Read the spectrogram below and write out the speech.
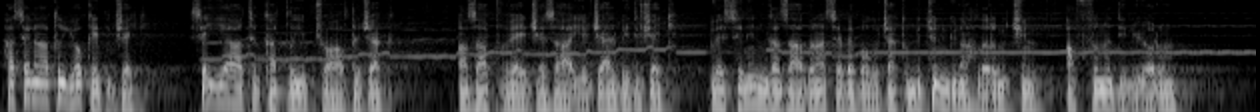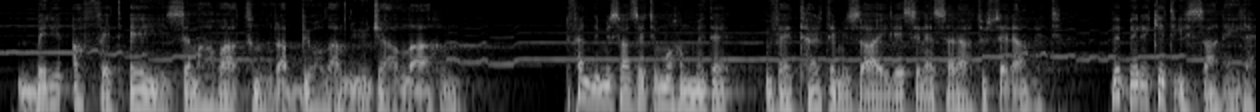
hasenatı yok edecek, seyyiatı katlayıp çoğaltacak, azap ve cezayı celbedecek ve senin gazabına sebep olacak bütün günahlarım için affını diliyorum. Beni affet ey semavatın Rabbi olan Yüce Allah'ım. Efendimiz Hz. Muhammed'e ve tertemiz ailesine salatü selam et ve bereket ihsan eyle.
